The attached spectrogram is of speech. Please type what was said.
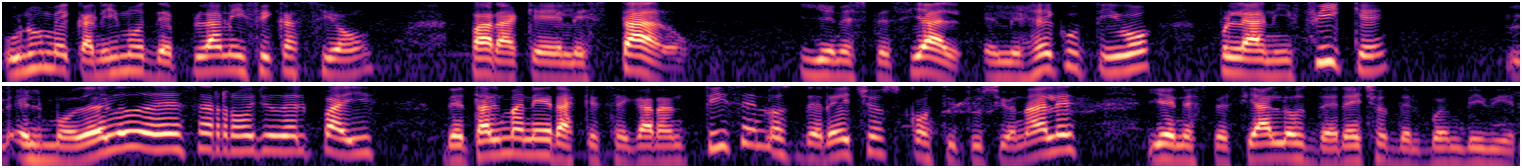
unos mecanismos de planificación para que el Estado y en especial el Ejecutivo planifique el modelo de desarrollo del país de tal manera que se garanticen los derechos constitucionales y en especial los derechos del buen vivir.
